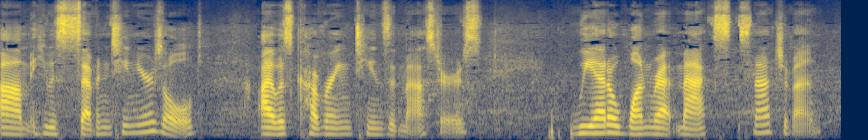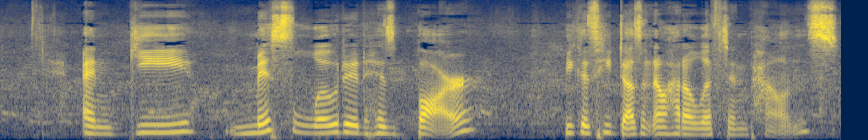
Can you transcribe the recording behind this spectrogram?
Um, he was 17 years old. I was covering teens and masters. We had a one rep max snatch event. And Guy misloaded his bar because he doesn't know how to lift in pounds.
